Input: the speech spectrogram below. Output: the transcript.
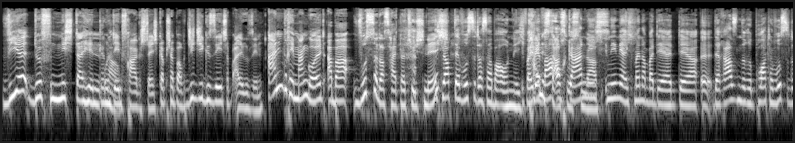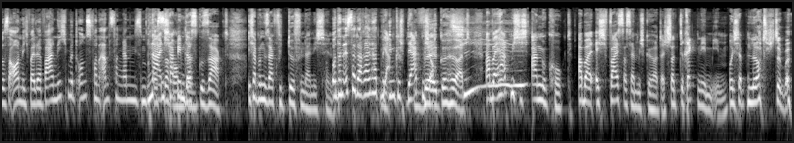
wir dürfen nicht dahin genau. und den Frage stellen. Ich glaube, ich habe auch Gigi gesehen, ich habe alle gesehen. André Mangold aber wusste das halt natürlich nicht. Ich glaube, der wusste das aber auch nicht, weil Keine der war Stars auch gar nicht. Das. Nee, nee, ich meine aber der der äh, der rasende Reporter wusste das auch nicht, weil der war nicht mit uns von Anfang an in diesem Nein, ich habe ihm das gesagt. Ich habe ihm gesagt, wir dürfen da nicht hin. Und dann ist er da rein, hat mit ja, ihm gesprochen. Der hat mich auch gehört, aber er hat mich nicht angeguckt. Aber ich weiß, dass er mich gehört hat. Ich stand direkt neben ihm und ich habe eine laute Stimme.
